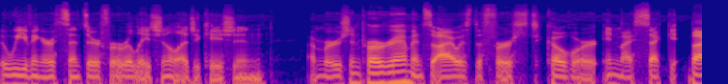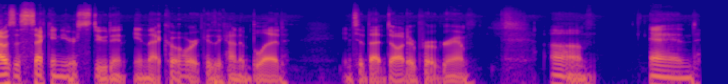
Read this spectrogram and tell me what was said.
the Weaving Earth Center for Relational Education immersion program. And so I was the first cohort in my second, but I was a second year student in that cohort because it kind of bled into that daughter program. Um, and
